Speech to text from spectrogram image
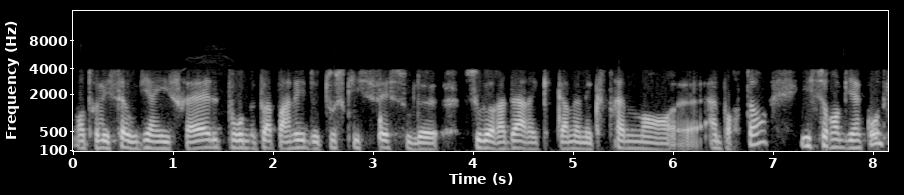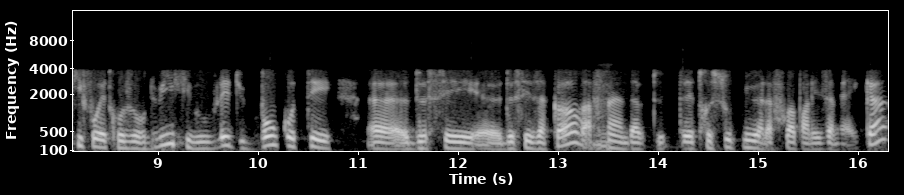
entre les Saoudiens et Israël, pour ne pas parler de tout ce qui se fait sous le, radar et qui est quand même extrêmement euh, important, il se rend bien compte qu'il faut être aujourd'hui, si vous voulez, du bon côté euh, de, ces, euh, de ces accords afin d'être soutenu à la fois par les Américains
